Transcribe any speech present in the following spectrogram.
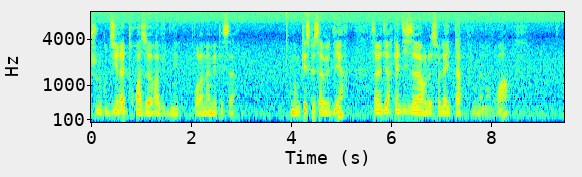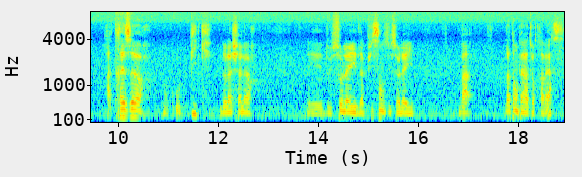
je dirais, 3 heures à vue de nez pour la même épaisseur. Donc qu'est-ce que ça veut dire? Ça veut dire qu'à 10 heures, le soleil tape au même endroit. À 13 heures, donc au pic de la chaleur et du soleil de la puissance du soleil, bah, la température traverse.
